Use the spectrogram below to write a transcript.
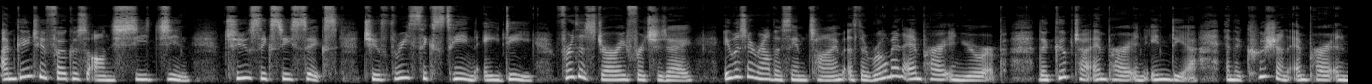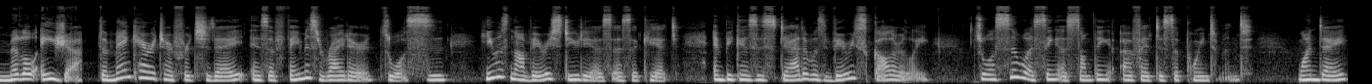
I'm going to focus on Xi Jin, 266 to 316 AD, for the story for today. It was around the same time as the Roman Empire in Europe, the Gupta Empire in India, and the Kushan Empire in Middle Asia. The main character for today is a famous writer, Zuo Si. He was not very studious as a kid, and because his dad was very scholarly, Zuo Si was seen as something of a disappointment. One day,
